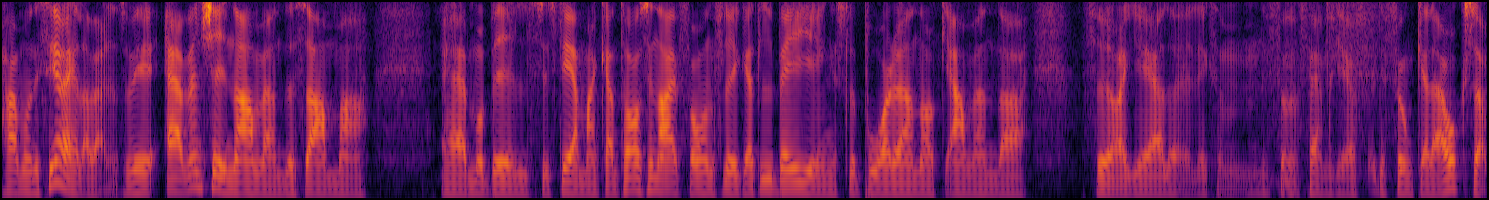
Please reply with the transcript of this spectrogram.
harmonisera hela världen. Så vi, även Kina använder samma eh, mobilsystem. Man kan ta sin iPhone, flyga till Beijing, slå på den och använda 4G eller liksom 5G. Mm. Det funkar där också.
